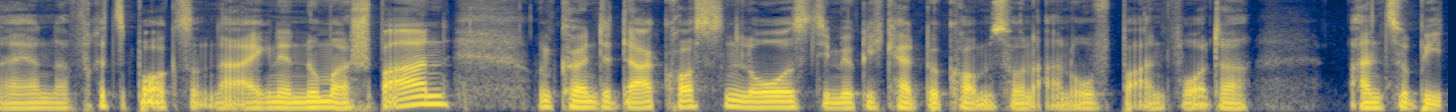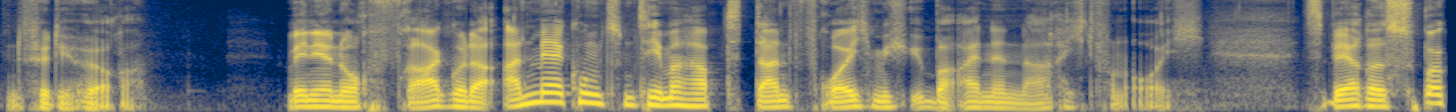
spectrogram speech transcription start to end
naja, einer Fritzbox und einer eigenen Nummer sparen und könnte da kostenlos die Möglichkeit bekommen, so einen Anrufbeantworter anzubieten für die Hörer. Wenn ihr noch Fragen oder Anmerkungen zum Thema habt, dann freue ich mich über eine Nachricht von euch. Es wäre super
